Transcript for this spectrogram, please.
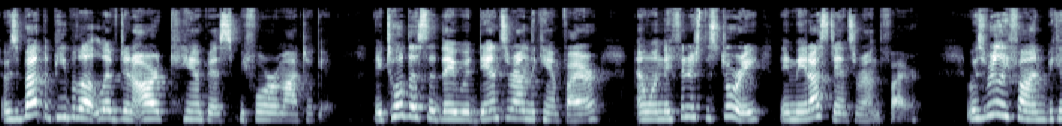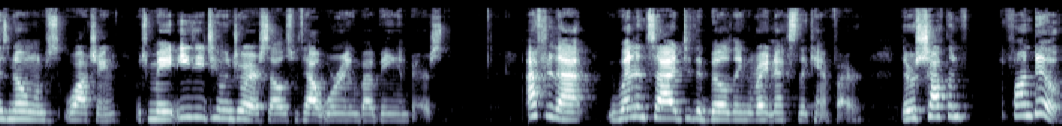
It was about the people that lived in our campus before Ramah took it. They told us that they would dance around the campfire, and when they finished the story, they made us dance around the fire. It was really fun because no one was watching, which made it easy to enjoy ourselves without worrying about being embarrassed. After that, we went inside to the building right next to the campfire. There was chocolate fondue.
